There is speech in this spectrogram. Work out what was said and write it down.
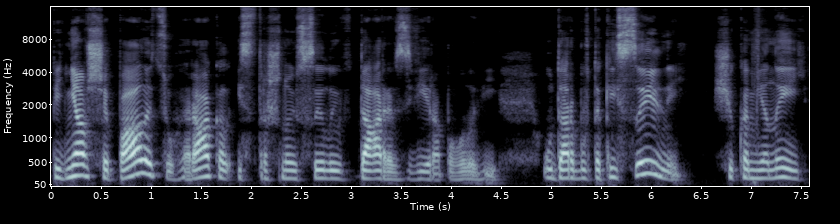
Піднявши палицю, Геракл із страшною силою вдарив звіра по голові. Удар був такий сильний, що кам'яний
